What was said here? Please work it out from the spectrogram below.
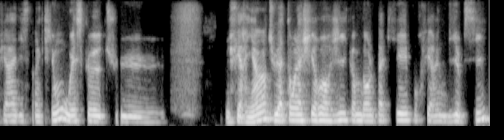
faire la distinction? Ou est-ce que tu ne fais rien? Tu attends la chirurgie comme dans le papier pour faire une biopsie?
